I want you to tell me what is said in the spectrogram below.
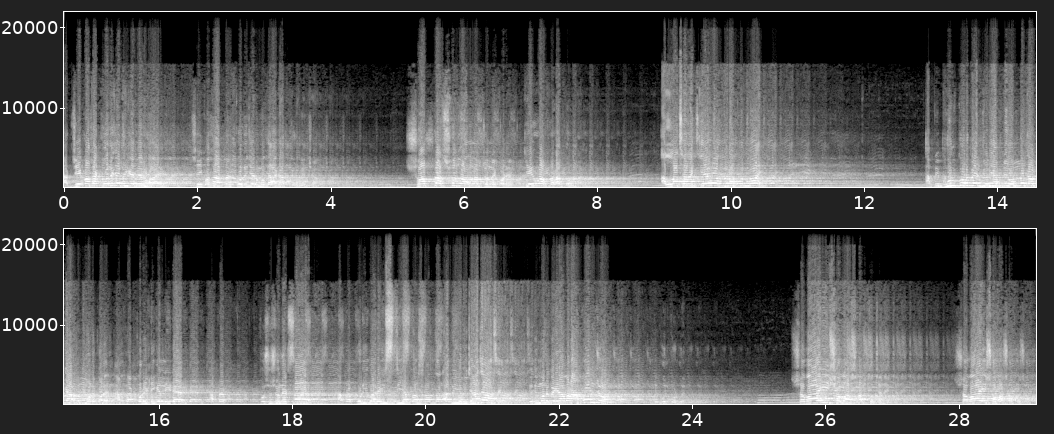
আর যে কথা কলিজা থেকে বের হয়, সেই কথা আপনার কলিজার মধ্যে আঘাত করবেন সব কাজ শুধু আল্লাহর জন্য করেন, কেউ আপনার আপন না। আল্লাহ ছাড়া কেউ আপনার আপন নয়। আপনি ভুল করবেন যদি আপনি অন্য কাউকে আপন মনে করেন। আপনার পলিটিক্যাল লিডার আপনার প্রশাসনের স্যার, আপনার পরিবারের স্ত্রী, আপনার সন্তান হাবি হাবি যা যা আছে, যদি মনে করেন আমার আপন জন আপনি ভুল করবেন। সবাই সবার স্বার্থ চেনে। সবাই সবার স্বার্থ চেনে।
